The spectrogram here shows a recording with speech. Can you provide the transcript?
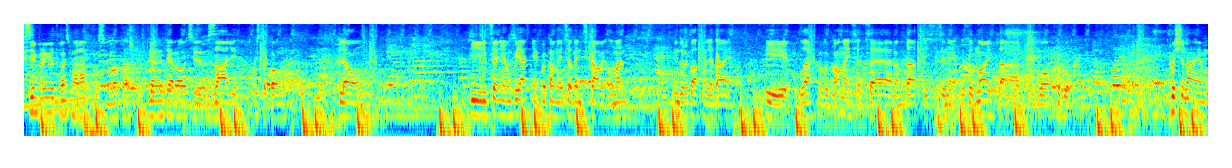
Всім привіт, восьма ранку, субота. Ми на тіроці в залі, ось такому кльовому. І сьогодні я вам поясню, як виконується один цікавий елемент. Він дуже класно виглядає і легко виконується. Це рандат із стіни з одної та двох рук. Починаємо.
